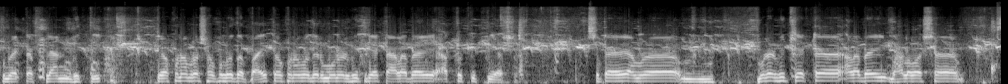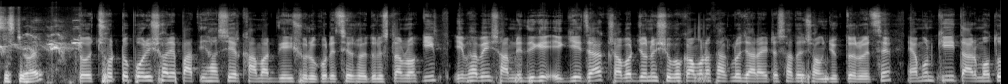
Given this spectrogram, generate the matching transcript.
কোনো একটা প্ল্যান ভিত্তিক, যখন আমরা সফলতা পাই, তখন আমাদের মনের ভিতরে একটা আলাদাই আত্মতৃপ্তি আসে। সেটাই আমরা মনের ভিতরে একটা আলাদাই ভালোবাসা সৃষ্টি হয়। তো ছোট্ট পরিসরে পাতিহাঁসের খামার দিয়েই শুরু করেছে শহীদুল ইসলাম রকি। এভাবেই সামনের দিকে এগিয়ে যাক। সবার জন্য শুভকামনা থাকল যারা এটার সাথে সংযুক্ত রয়েছে। এমনকি তার মতো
